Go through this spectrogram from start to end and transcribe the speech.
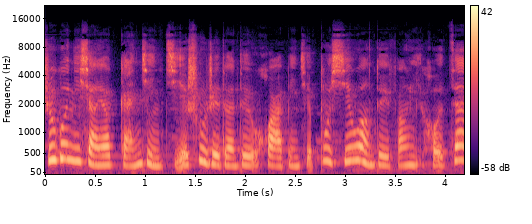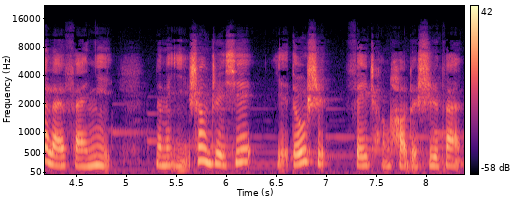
如果你想要赶紧结束这段对话，并且不希望对方以后再来烦你，那么以上这些也都是非常好的示范。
